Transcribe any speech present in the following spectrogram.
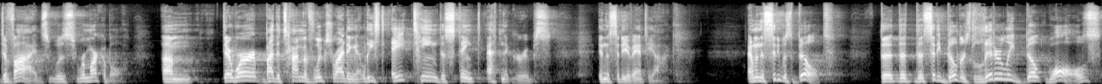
divides was remarkable. Um, there were, by the time of Luke's writing, at least 18 distinct ethnic groups in the city of Antioch. And when the city was built, the, the, the city builders literally built walls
